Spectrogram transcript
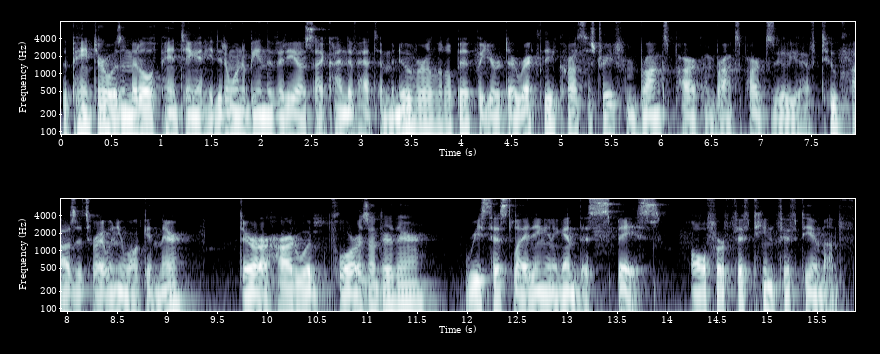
The painter was in the middle of painting and he didn't want to be in the video, so I kind of had to maneuver a little bit. But you're directly across the street from Bronx Park and Bronx Park Zoo. You have two closets right when you walk in there. There are hardwood floors under there, recessed lighting, and again, this space, all for $15.50 a month.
